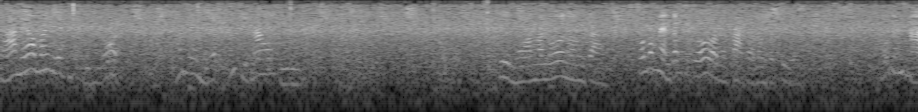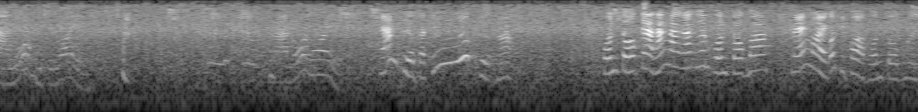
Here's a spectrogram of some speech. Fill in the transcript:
หาแนวไมาเฮ็ดกินโลดมันได้เหมือนมันสิเน่ากินคือหอมมันโลนึงจ้ะก็บ่แม่นจักโลว่าในป่าแต่มันก็คือบ่เป็นหาโลมันสิร้อย หาโลร้อยน้ำเสือกระทึกถึกเนาะฝนตกจ้ะทั้งนั้นทั้งเอื่นฝนตกบ่แม้งหน่อยก็สิพอฝนตกมือ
